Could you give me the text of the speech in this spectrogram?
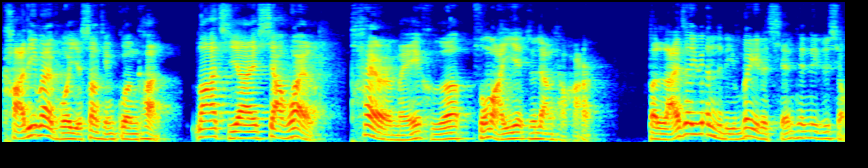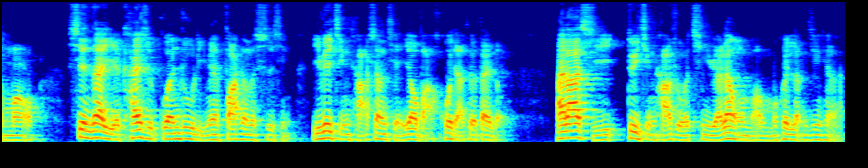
卡蒂外婆也上前观看，拉齐埃吓坏了。泰尔梅和索马耶这两个小孩，本来在院子里喂着前天那只小猫。现在也开始关注里面发生的事情。一位警察上前要把霍贾特带走，埃拉奇对警察说：“请原谅我们吧，我们会冷静下来。”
